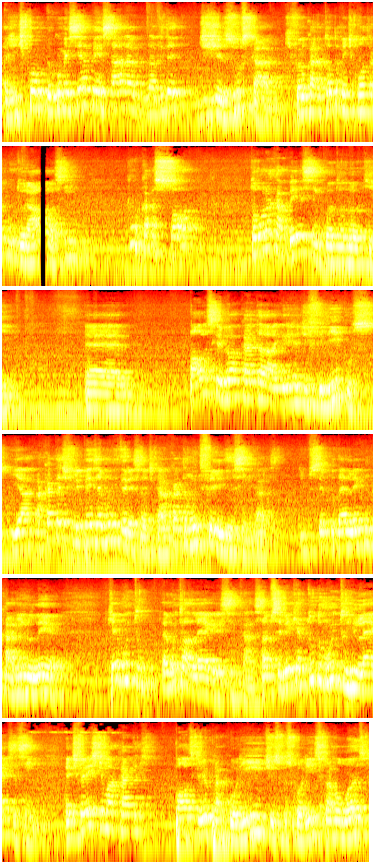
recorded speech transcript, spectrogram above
a gente, eu comecei a pensar na, na, vida de Jesus, cara, que foi um cara totalmente contracultural, assim. O cara só tomou na cabeça enquanto andou aqui. É, Paulo escreveu a carta à igreja de Filipos, e a, a, carta de Filipenses é muito interessante, cara. Uma carta muito feliz, assim, cara. Se você puder ler com carinho, leia. Porque é muito, é muito alegre, assim, cara. Sabe? Você vê que é tudo muito relax, assim. É diferente de uma carta que Paulo escreveu para Coríntios, para os Coríntios, para Romanos.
